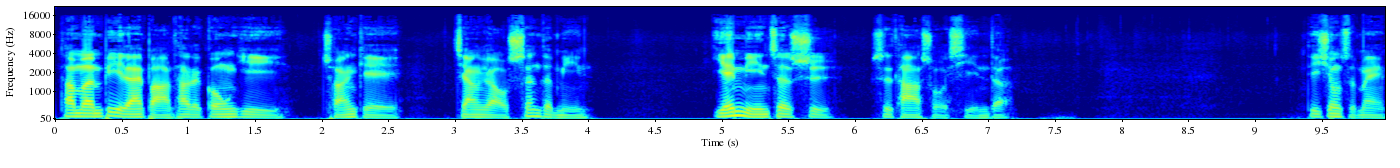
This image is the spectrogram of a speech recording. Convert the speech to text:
他们必来把他的公义传给将要生的民，言明这事是他所行的。弟兄姊妹。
